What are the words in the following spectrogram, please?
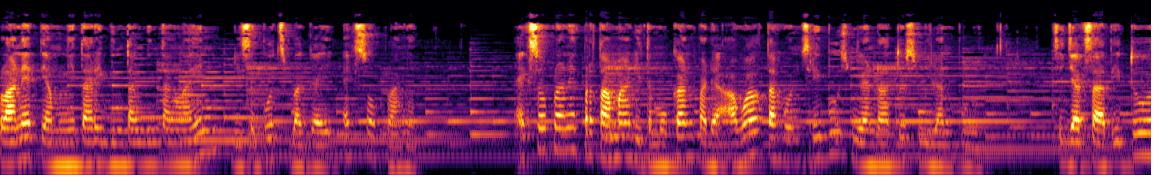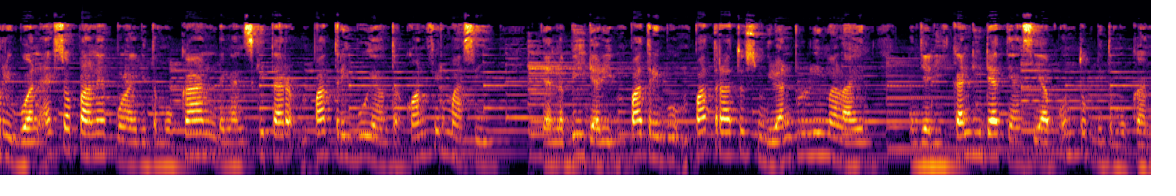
Planet yang mengitari bintang-bintang lain disebut sebagai eksoplanet. Eksoplanet pertama ditemukan pada awal tahun 1990. Sejak saat itu, ribuan eksoplanet mulai ditemukan dengan sekitar 4.000 yang terkonfirmasi dan lebih dari 4.495 lain menjadi kandidat yang siap untuk ditemukan.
